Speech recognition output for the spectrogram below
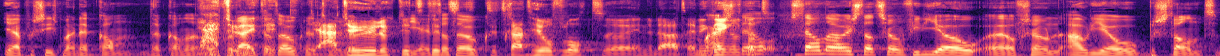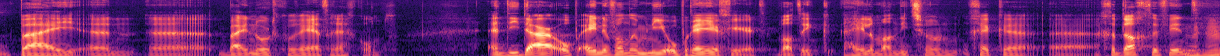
Ja, precies, maar dan kan, dan kan een Ja, overheid dat ook natuurlijk. Ja, tuurlijk. Dit, dit, dat ook. Dit gaat heel vlot, inderdaad. En maar ik denk stel, dat... stel nou eens dat zo'n video of zo'n audiobestand bij, een, bij Noord-Korea terechtkomt. En die daar op een of andere manier op reageert. Wat ik helemaal niet zo'n gekke eh, gedachte vind. Mhm.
